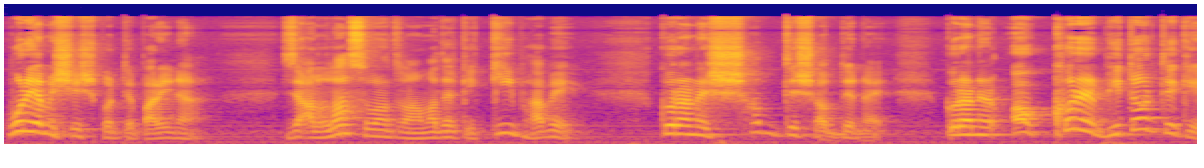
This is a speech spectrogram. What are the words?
করে আমি শেষ করতে পারি না। যে আল্লাহ সুবাহতাল আমাদেরকে কীভাবে কোরআনের শব্দে শব্দে নয়, কোরআনের অক্ষরের ভিতর থেকে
